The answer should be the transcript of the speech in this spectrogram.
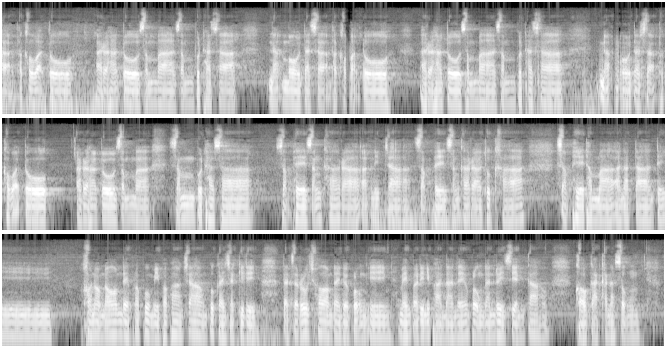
สะภะคะวะโต อะระหะโต สัมมาสัมพุทธัสสะ นะโมตัสสะภะคะวะโต อะระหะโต สัมมาสัมพุทธัสสะ นะโมตัสสะภะคะวะโต อะระหะโต สัมมาสัมพุทธัสสะ สัพเพสังขาราอนิจจา สัพเพสังขาราทุกขา สัพเพธรรมาอนัตตาติ ขอนอบน้อมแด่พระผู้มีพระภาคเจ้าผู้ไกลจากกิเลสแต่จะรู้ชอบได้โดยพระองค์เอง แม้นปรินิพานนานแล้วพระองค์นั้นด้วยเสียงก้าวขอโอกาสคณะสงฆ์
